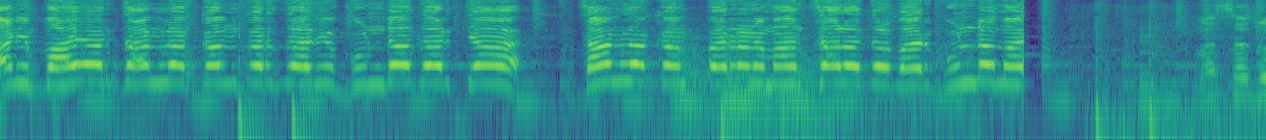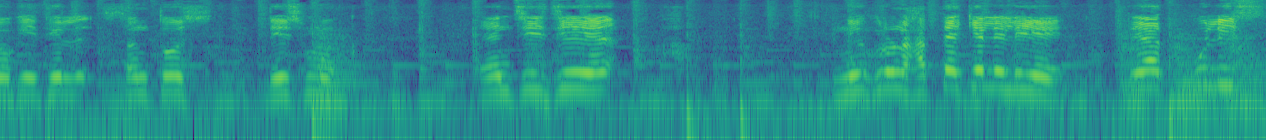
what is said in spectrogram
आणि बाहेर चांगलं काम करतात आणि गुंडा जर त्या चांगलं काम करणाऱ्या माणसाला तर बाहेर गुंड मार येथील संतोष देशमुख यांची जी निगरून हत्या केलेली आहे त्यात पोलीस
